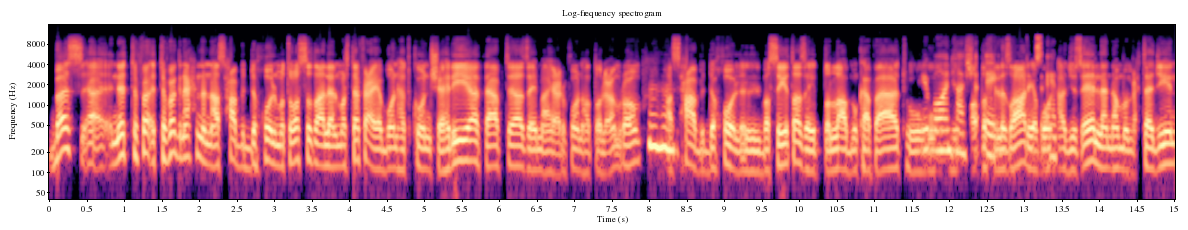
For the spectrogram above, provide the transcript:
بس آه، نتفق اتفقنا إحنا إن أصحاب الدخول المتوسطة للمرتفعه يبونها تكون شهرية ثابتة زي ما يعرفونها طول عمرهم مهم. أصحاب الدخول البسيطة زي الطلاب مكافآت يبونها والموظفين إيه، الصغار. يبونها جزئين لانهم محتاجين.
